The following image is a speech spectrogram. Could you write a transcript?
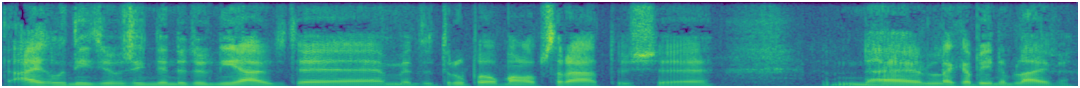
eigenlijk niet. We zien er natuurlijk niet uit uh, met de troepen allemaal op straat. Dus uh, nee, lekker binnen blijven.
